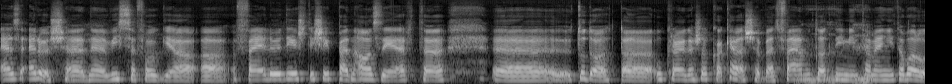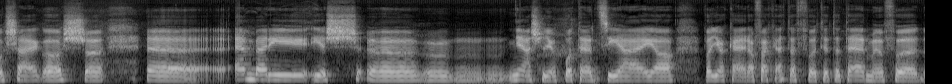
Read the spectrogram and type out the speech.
ez erősen visszafogja a fejlődést, és éppen azért tudott Ukrajna sokkal kevesebbet felmutatni, mint amennyit a valóságos emberi és nyersanyag potenciája, vagy akár a fekete föld, tehát a termőföld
